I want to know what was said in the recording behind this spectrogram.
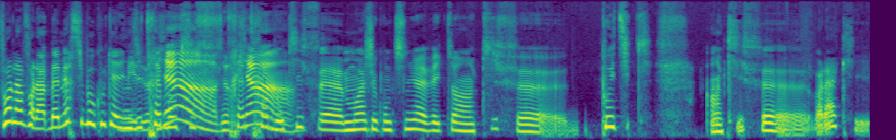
Voilà, voilà. Ben, merci beaucoup, Kalindi. Très rien, beau kiff. Très, rien. très beau kiff. Euh, moi, je continue avec un kiff euh, poétique. Un kiff, euh, voilà, qui est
